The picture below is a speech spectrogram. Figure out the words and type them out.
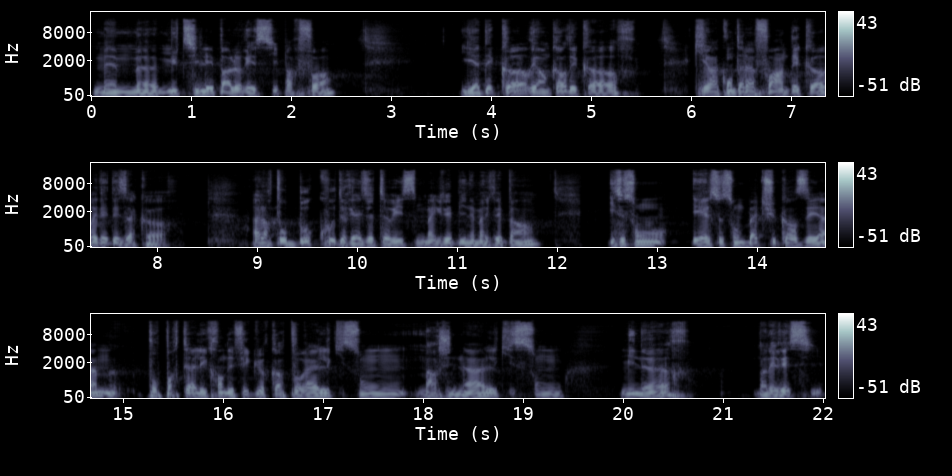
même euh, mutilés par le récit parfois. Il y a des corps et encore des corps qui racontent à la fois un décor et des désaccords. Alors pour beaucoup de réalisateuristes maghrébines et maghrébins, ils se sont et elles se sont battus corps et âme pour porter à l'écran des figures corporelles qui sont marginales, qui sont mineures dans les récits.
